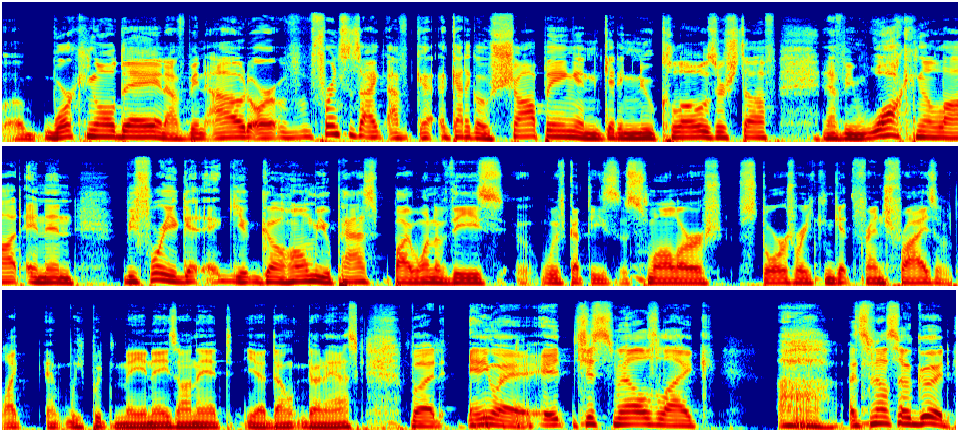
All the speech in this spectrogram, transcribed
uh, working all day and I've been out, or for instance, I, have got, got, to go shopping and getting new clothes or stuff, and I've been walking a lot. And then before you get you go home, you pass by one of these. We've got these smaller stores where you can get French fries, like we put mayonnaise on it. Yeah, don't don't ask. But anyway, it just smells like Ah, it smells so good.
